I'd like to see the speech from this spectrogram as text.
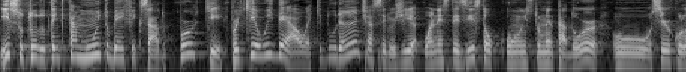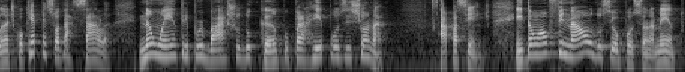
Isso tudo tem que estar tá muito bem fixado. Por quê? Porque o ideal é que durante a cirurgia, o anestesista, o instrumentador, o circulante, qualquer pessoa da sala, não entre por baixo do campo para reposicionar a paciente. Então, ao final do seu posicionamento,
